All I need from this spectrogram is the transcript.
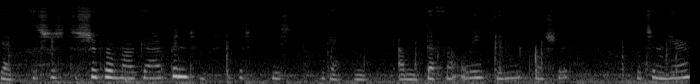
Yeah, this is the supermarket I've been to. Yes, yes. Okay, I'm, I'm definitely getting closer. What's in here?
